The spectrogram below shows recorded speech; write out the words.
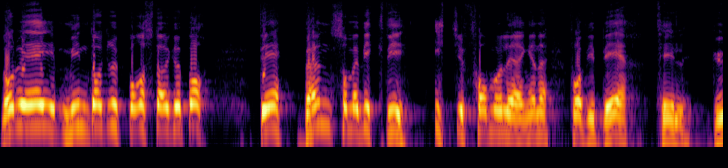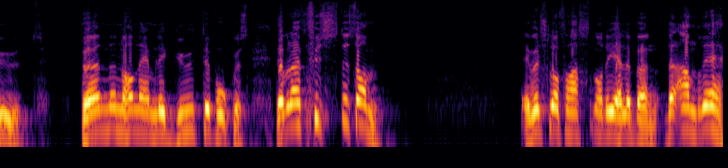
når du er i mindre grupper og større grupper. Det er bønn som er viktig, ikke formuleringene, for vi ber til Gud. Bønnen har nemlig Gud til fokus. Det var den første som jeg vil slå fast når det gjelder bønn. Den andre er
